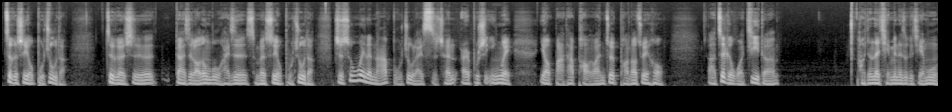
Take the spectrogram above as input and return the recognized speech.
这个是有补助的，这个是，但是劳动部还是什么是有补助的，只是为了拿补助来死撑，而不是因为要把它跑完最跑到最后。啊，这个我记得。好像在前面的这个节目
